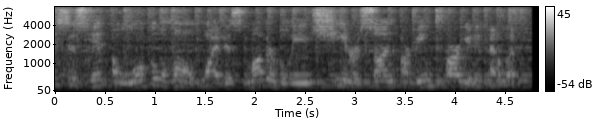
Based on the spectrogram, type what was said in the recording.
Racist hit a local home. Why this mother believes she and her son are being targeted at 11.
